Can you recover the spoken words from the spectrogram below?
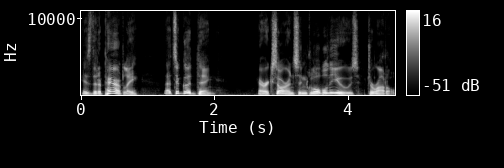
is that apparently that's a good thing. Eric Sorensen, Global News, Toronto.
